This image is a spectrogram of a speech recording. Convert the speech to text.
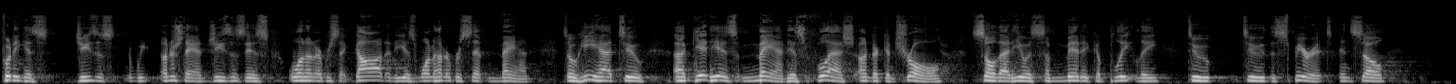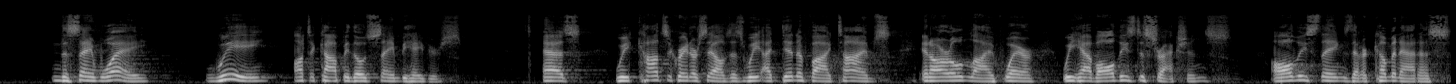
putting his Jesus. We understand Jesus is 100% God, and he is 100% man. So he had to uh, get his man, his flesh, under control, so that he was submitted completely to to the Spirit. And so, in the same way, we ought to copy those same behaviors. As we consecrate ourselves, as we identify times in our own life where we have all these distractions, all these things that are coming at us,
